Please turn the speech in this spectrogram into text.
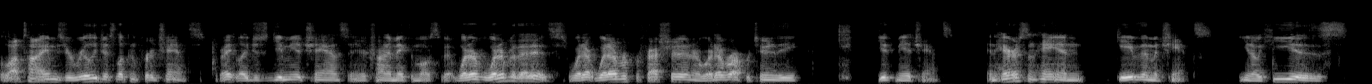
a lot of times you're really just looking for a chance, right? Like just give me a chance, and you're trying to make the most of it. Whatever whatever that is, whatever whatever profession or whatever opportunity, give me a chance. And Harrison Hand gave them a chance. You know, he has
